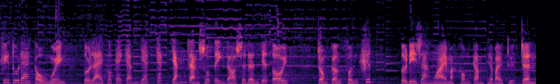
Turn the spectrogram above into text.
Khi tôi đang cầu nguyện, tôi lại có cái cảm giác chắc chắn rằng số tiền đó sẽ đến với tôi. Trong cơn phấn khích, tôi đi ra ngoài mà không cầm theo bài thuyết trình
